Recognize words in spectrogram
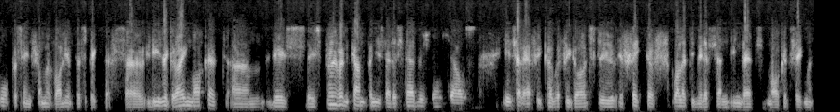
4% from a volume perspective. So it is a growing market. Um, there's, there's proven companies that establish themselves in South Africa with regards to effective quality medicine in that market segment.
